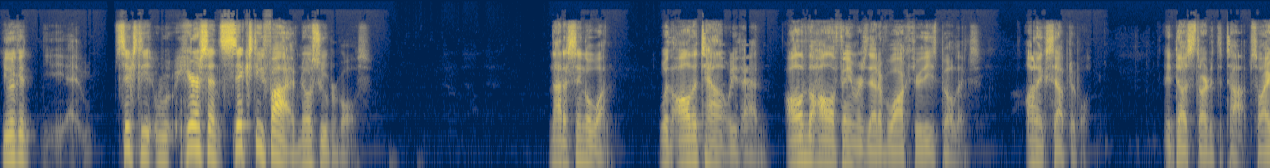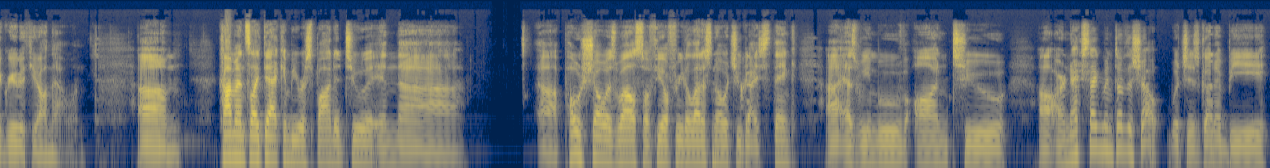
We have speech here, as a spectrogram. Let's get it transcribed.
You look at 60 here since 65, no Super Bowls. Not a single one. With all the talent we've had, all of the Hall of Famers that have walked through these buildings. Unacceptable. It does start at the top. So I agree with you on that one. Um, comments like that can be responded to in the uh, post show as well. So feel free to let us know what you guys think uh, as we move on to uh, our next segment of the show, which is going to be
